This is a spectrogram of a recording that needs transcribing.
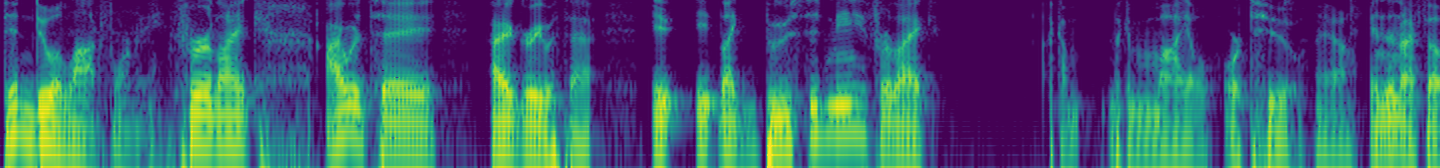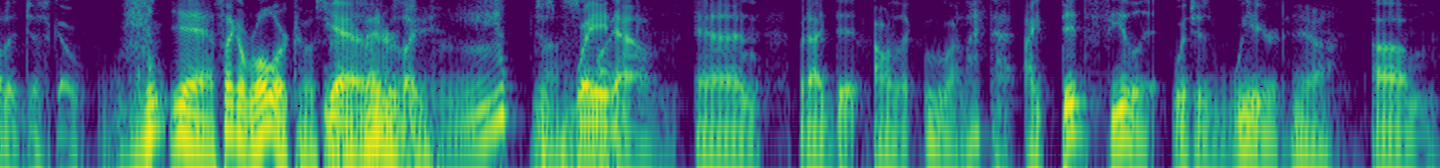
didn't do a lot for me. for like, I would say I agree with that. It it like boosted me for like like a like a mile or two, Yeah. and then I felt it just go. Yeah, it's like a roller coaster. yeah, it was like just way down. And but I did. I was like, ooh, I like that. I did feel it, which is weird. yeah, Um,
